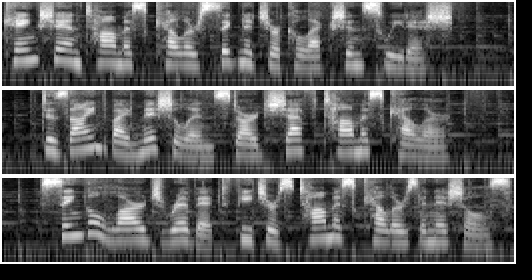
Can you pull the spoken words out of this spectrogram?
Cangshan Thomas Keller Signature Collection Swedish. Designed by Michelin-starred chef Thomas Keller. Single large rivet features Thomas Keller's initials.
